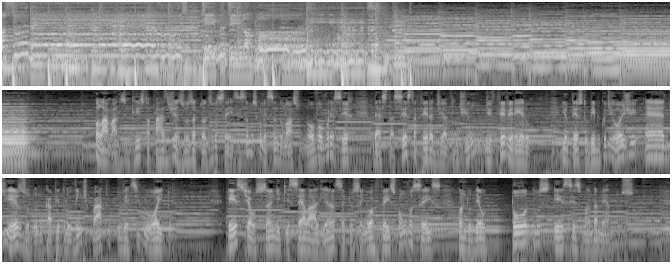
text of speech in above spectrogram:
nosso Deus, digno de louvores. Olá, amados em Cristo, a paz de Jesus a todos vocês. Estamos começando o nosso novo alvorecer desta sexta-feira, dia 21 de fevereiro e o texto bíblico de hoje é de Êxodo, no capítulo 24, o versículo 8. Este é o sangue que sela a aliança que o Senhor fez com vocês quando deu todos esses mandamentos.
